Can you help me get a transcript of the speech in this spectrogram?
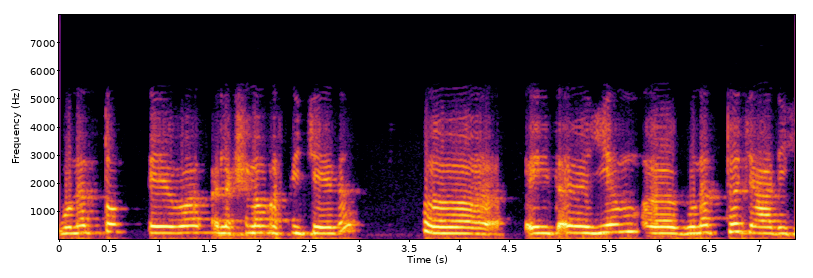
गुणत्वम् एव लक्षणम् अस्ति चेत् इयं गुणत्वजातिः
